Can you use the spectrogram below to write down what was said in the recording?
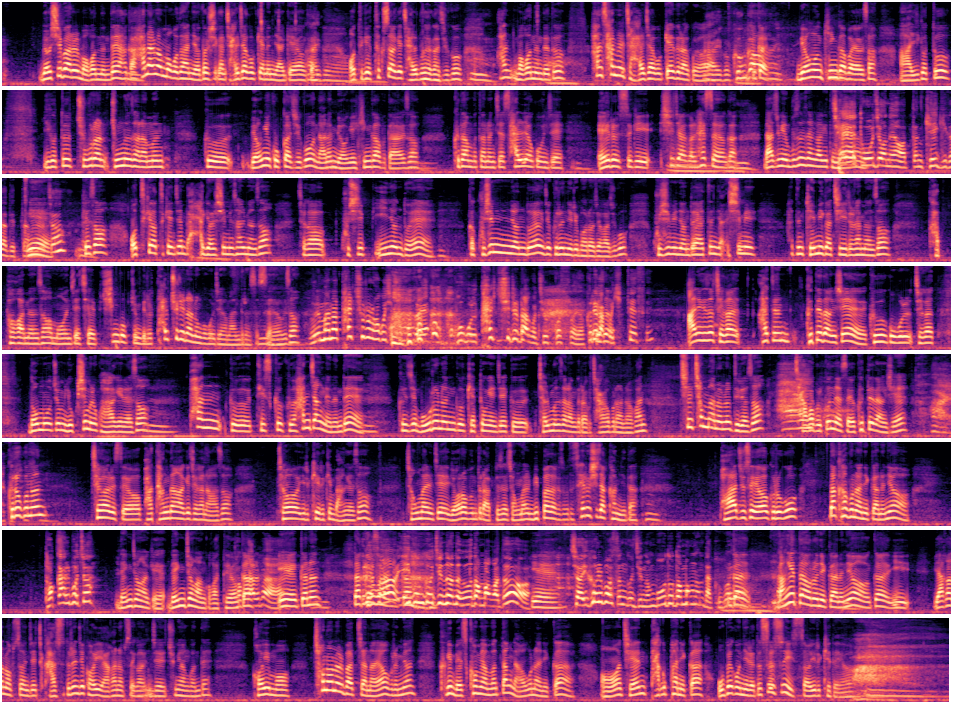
몇십 알을 먹었는데 아까 한 알만 먹어도 한 여덟 시간 잘 자고 깨는 약이에요. 그러니까 음. 아이고. 어떻게 특수하게 잘 구해가지고 음. 한 먹었는데도 한 삼일 잘 자고 깨더라고요. 아이고 건강. 그러니까 명은 긴가 봐요. 그래서 아 이것도 이것도 죽으라 죽는 사람은 그 명이 고가지고 나는 명이 긴가 보다. 그래서 그 다음부터는 이제 살려고 이제 애를 쓰기 시작을 했어요. 그러니까 나중에 무슨 생각이 드냐면 재도전의 어떤 계기가 됐다는 예. 거죠. 네. 그래서 어떻게 어떻게 이제 막 열심히 살면서 제가 92년도에 그러니까 90년도에 이제 그런 일이 벌어져 가지고 92년도에 하여튼 열심히 하여튼 개미같이 일을 하면서 갚아가면서 뭐 이제 제 신곡 준비를 탈출이라는 곡을 제가 만들었었어요. 네. 그래서 얼마나 탈출을 하고 싶으면 그래 곡을 탈출이라고 적었어요. 그래갖고 그래서- 히트했어요. 아니 그래서 제가 하여튼 그때 당시에 그 곡을 제가 너무 좀 욕심을 과하게 내서 판그 디스크 그 한 장 내는데 그 이제 모르는 그 계통의 이제 그 젊은 사람들하고 작업을 하느라고 한 7천만 원을 들여서 작업을 끝냈어요. 그때 당시에. 아이고. 그러고는 제가 그랬어요. 바- 당당하게 제가 나와서 저 이렇게 이렇게 망해서 정말 이제 여러분들 앞에서 정말 밑바닥에서부터 새로 시작합니다. 봐주세요. 그러고 딱 하고 나니까는요. 더 깔보죠. 냉정하게 냉정한 것 같아요. 더 그러니까 깔봐. 예, 그러니까는 딱 그러고 그래서 입은 거지는 얻어먹어도 예. 저희 헐벗은 거지는 못 얻어먹는다 그거예요. 그러니까 망했다 그러니까는요. 그러니까 이 야간업소 이제 가수들은 이제 거의 야간업소가 이제 중요한 건데 거의 뭐 천 원을 받잖아요. 그러면 그게 매스컴에 한번 딱 나오고 나니까 어, 쟨 다급하니까 500원이라도 쓸 수 있어 이렇게 돼요.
